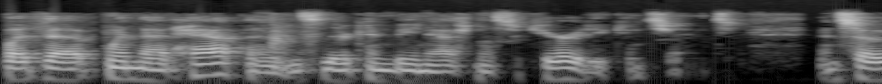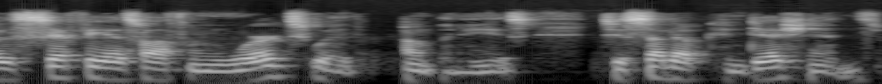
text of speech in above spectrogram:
but that when that happens, there can be national security concerns. And so CFIUS often works with companies to set up conditions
